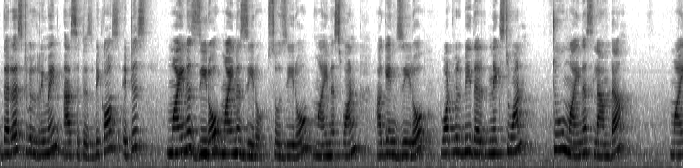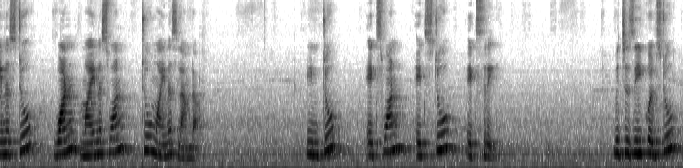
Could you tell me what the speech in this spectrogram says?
The rest will remain as it is because it is minus 0 minus 0. So, 0 minus 1 again 0. What will be the next one? 2 minus lambda minus 2 1 minus 1 2 minus lambda into x1, x2, x3 which is equals to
